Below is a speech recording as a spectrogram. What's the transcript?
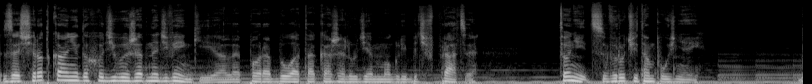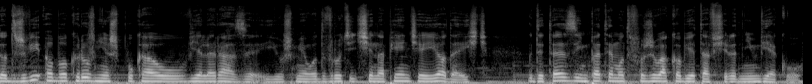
Ze środka nie dochodziły żadne dźwięki, ale pora była taka, że ludzie mogli być w pracy. To nic, wróci tam później. Do drzwi obok również pukał wiele razy i już miał odwrócić się napięcie i odejść, gdy te z impetem otworzyła kobieta w średnim wieku,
